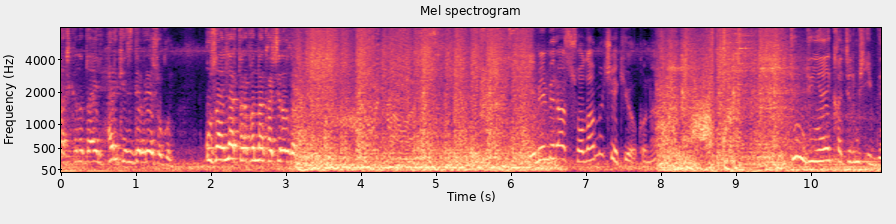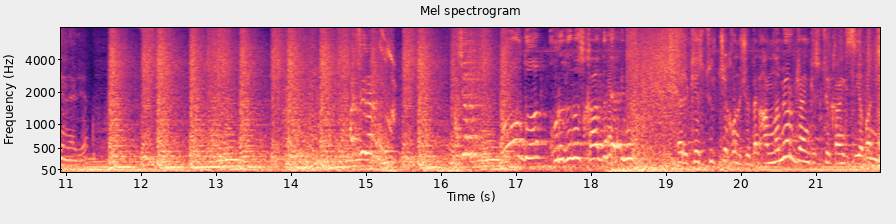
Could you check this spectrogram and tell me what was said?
başkanı dahil herkesi devreye sokun. Uzaylılar tarafından kaçırıldı. Gemi biraz sola mı çekiyor Kuna? Tüm dünyayı kaçırmış ibneler ya. Açılın! Açıl! Ne oldu? Kurudunuz kaldınız hepiniz. Herkes Türkçe konuşuyor. Ben anlamıyorum ki hangisi Türk hangisi yabancı.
